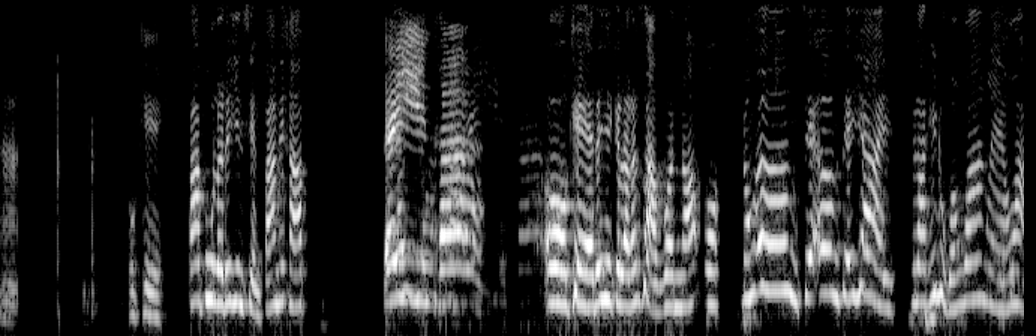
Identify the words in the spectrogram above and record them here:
อ่า โอเค ป้าพูดแล้วได้ยินเสียงป้าไหมครับ ได้ยินค่ะ โอเค ได้ยินกันแล้วทั้งสามคนเนาะโอ้น้องเอิงเจ๊เอิงเจ๊ใหญ่ เวลาที่หนูว่างๆแล้วอะ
